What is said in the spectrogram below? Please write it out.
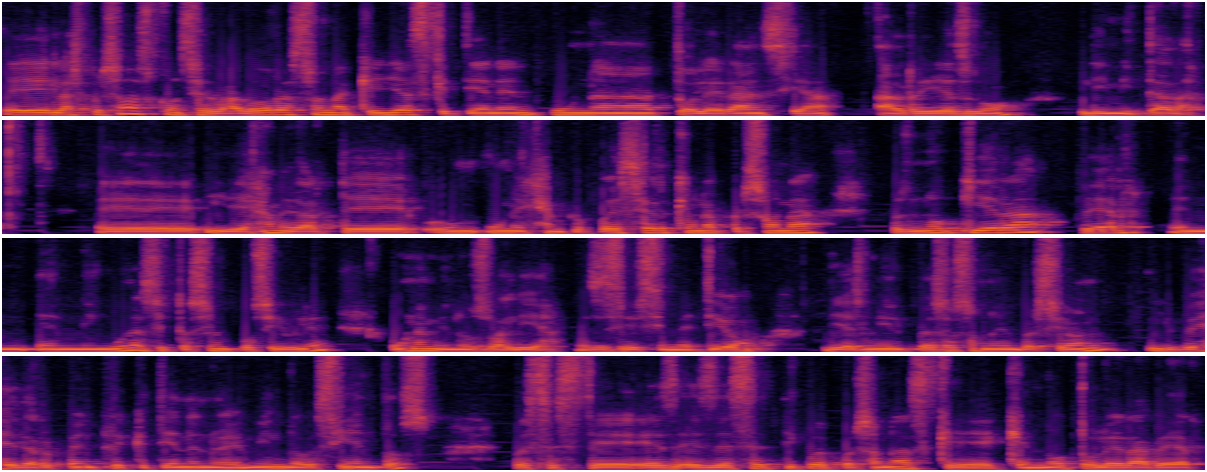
Eh, las personas conservadoras son aquellas que tienen una tolerancia al riesgo limitada. Eh, y déjame darte un, ejemplo. Puede ser que una persona pues, no quiera ver en, ninguna situación posible una minusvalía. Es decir, si metió 10 mil pesos en una inversión y ve de repente que tiene 9 mil 900, pues este, es, es, de ese tipo de personas que, que no tolera ver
